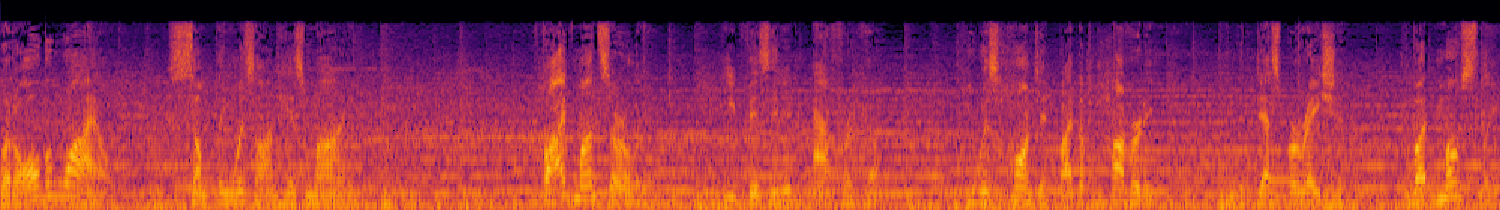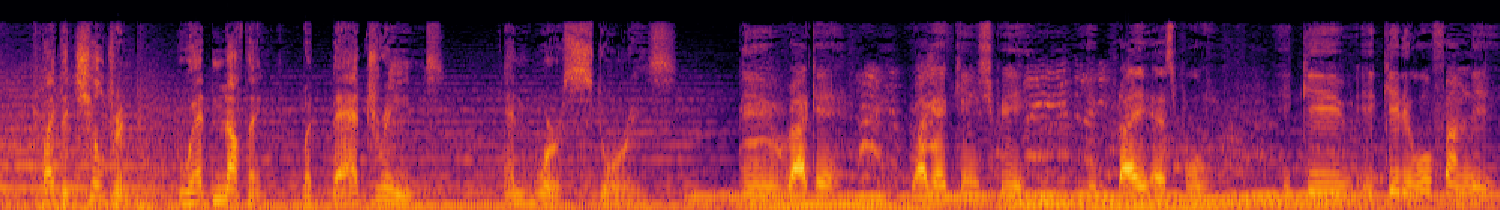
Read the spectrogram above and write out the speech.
But all the while, something was on his mind. Five months earlier, he visited Africa. He was haunted by the poverty and the desperation, but mostly by the children who had nothing but bad dreams and worse stories. The racket, racket came Street, the fly expo. He killed, he killed the whole family.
